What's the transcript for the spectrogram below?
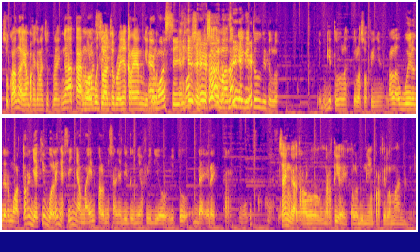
Suka nggak yang pakai celana cutbray? Nggak akan, Emosi. walaupun celana cutbraynya keren gitu Emosi. Loh. Emosi. Sama kan kayak gitu gitu loh. Ya begitulah filosofinya. Kalau builder motor, Jaki boleh nggak sih nyamain kalau misalnya di dunia video itu director? Mungkin sama nggak sih? Saya nggak terlalu ngerti eh kalau dunia perfilman gitu.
